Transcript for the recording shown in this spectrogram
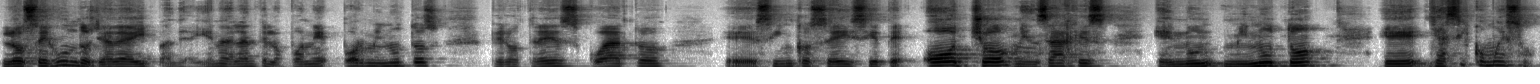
los segundos, ya de ahí, de ahí en adelante lo pone por minutos, pero 3, 4, 5, 6, 7, 8 mensajes en un minuto eh, y así como eso.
